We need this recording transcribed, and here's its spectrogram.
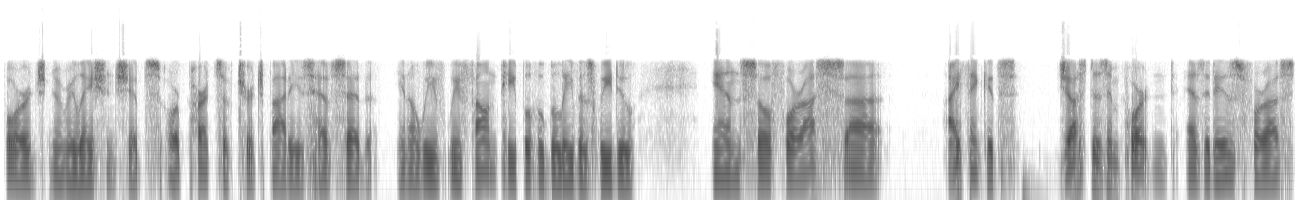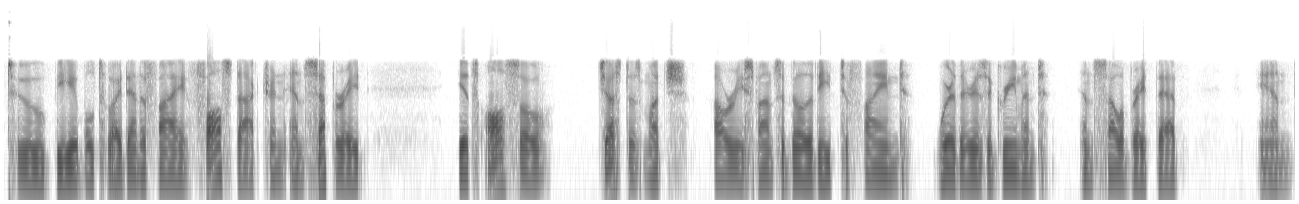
forge new relationships, or parts of church bodies have said, you know, we've we've found people who believe as we do, and so for us, uh, I think it's just as important as it is for us to be able to identify false doctrine and separate. It's also just as much our responsibility to find where there is agreement and celebrate that and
